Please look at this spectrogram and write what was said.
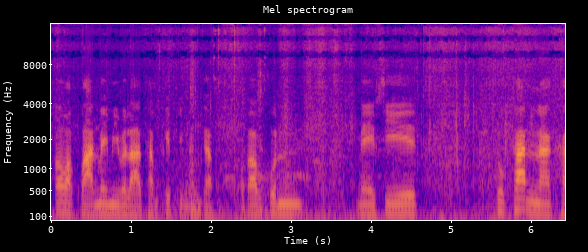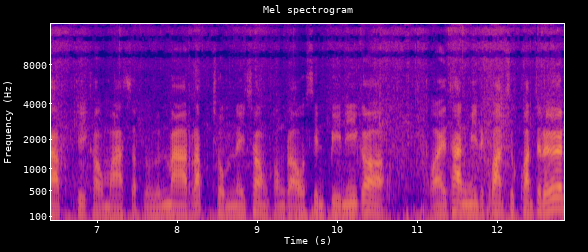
เพราะว่าควานไม่มีเวลาทำคลิปจริงๆครับขอบคุณเมซี ทุกท่านนะครับที่เข้ามาสนับสนุนมารับชมในช่องของเราสิ้นปีนี้ก็ขอให้ท่านมีแต่ความสุขความเจริญ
